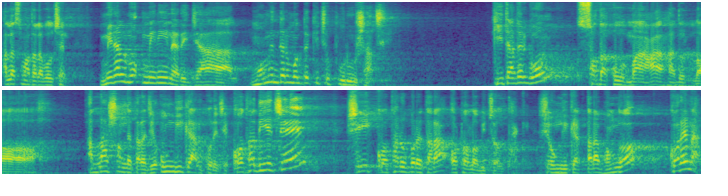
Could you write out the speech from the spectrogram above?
আল্লাহ সুবহানাহু বলছেন, মিনাল মুমিনিনা রিজাল মুমিনদের মধ্যে কিছু পুরুষ আছে। কি তাদের গুণ? সদাকু মা আহাদুল্লাহ। আল্লাহর সঙ্গে তারা যে অঙ্গীকার করেছে, কথা দিয়েছে, সেই কথার উপরে তারা অটল অবিচল থাকে। সে অঙ্গীকার তারা ভঙ্গ করে না।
